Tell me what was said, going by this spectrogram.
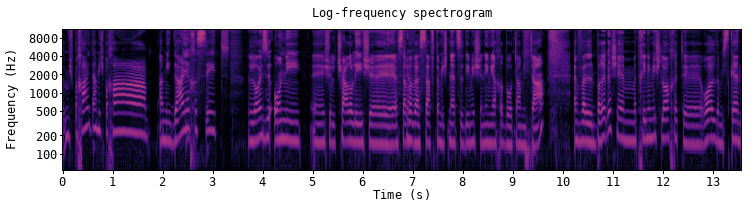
המשפחה הייתה משפחה עמידה יחסית, לא איזה עוני אה, של צ'ארלי שהסבא כן. והסבתא משני הצדדים ישנים יחד באותה מיטה. אבל ברגע שהם מתחילים לשלוח את אה, רולד המסכן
